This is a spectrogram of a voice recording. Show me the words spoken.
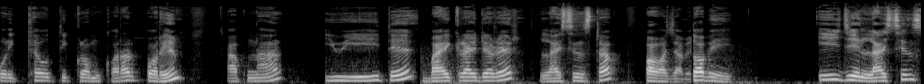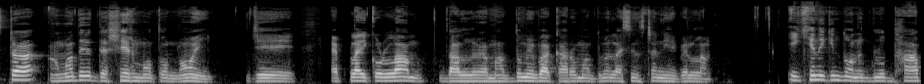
পরীক্ষা অতিক্রম করার পরে আপনার ইউইতে বাইক রাইডারের লাইসেন্সটা পাওয়া যাবে। তবে এই যে লাইসেন্সটা আমাদের দেশের মতো নয় যে অ্যাপ্লাই করলাম, দালালের মাধ্যমে বা কারও মাধ্যমে লাইসেন্সটা নিয়ে ফেললাম, এখানে কিন্তু অনেকগুলো ধাপ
